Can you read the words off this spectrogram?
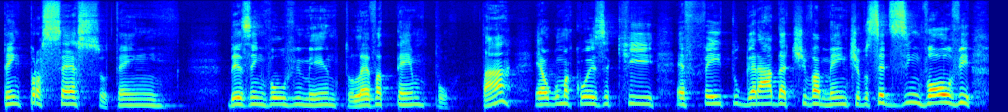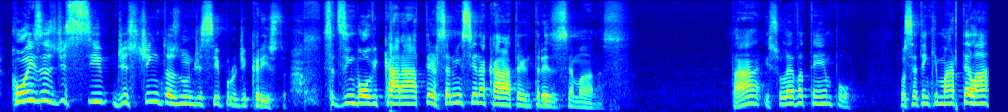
Tem processo, tem desenvolvimento, leva tempo tá? É alguma coisa que é feito gradativamente. Você desenvolve coisas distintas num discípulo de Cristo. Você desenvolve caráter, você não ensina caráter em 13 semanas. Tá? Isso leva tempo. Você tem que martelar.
